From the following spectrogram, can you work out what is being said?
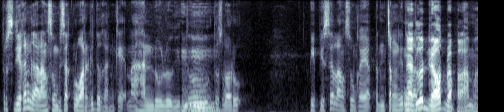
terus dia kan nggak langsung bisa keluar gitu kan, kayak nahan dulu gitu, terus baru pipisnya langsung kayak kenceng gitu. Nah, kan. lu dirawat berapa lama?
